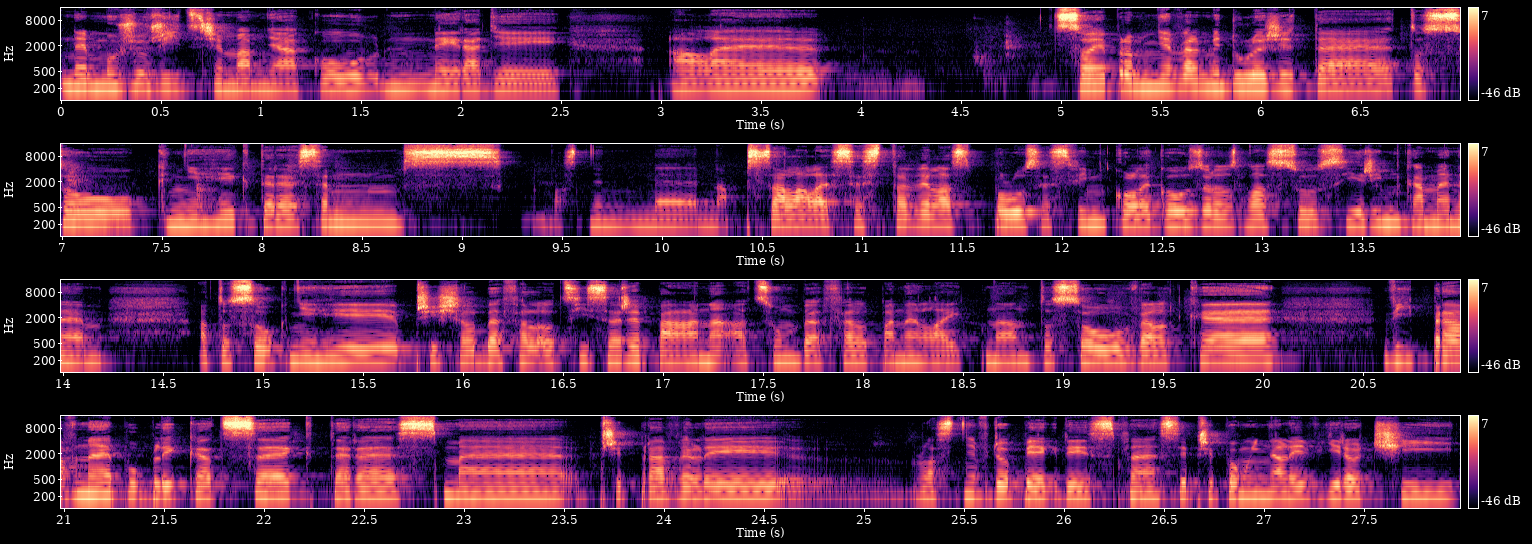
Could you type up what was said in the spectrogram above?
Nemůžu říct, že mám nějakou nejraději, ale co je pro mě velmi důležité, to jsou knihy, které jsem vlastně ne napsal, ale sestavila spolu se svým kolegou z rozhlasu s Jiřím Kamenem. A to jsou knihy Přišel Befel od císaře pána a Cum Befel, pane Leitnan. To jsou velké výpravné publikace, které jsme připravili vlastně v době, kdy jsme si připomínali výročí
